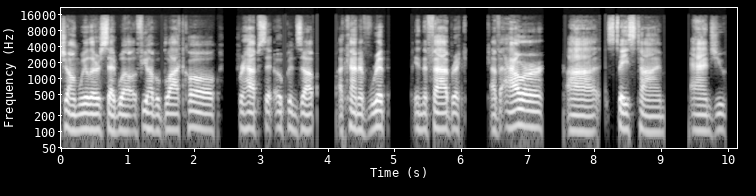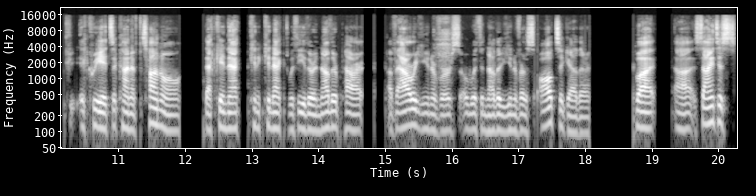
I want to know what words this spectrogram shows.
John Wheeler said, "Well, if you have a black hole, perhaps it opens up a kind of rip in the fabric of our uh, space time, and you it creates a kind of tunnel that connect can connect with either another part of our universe or with another universe altogether. But uh, scientists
